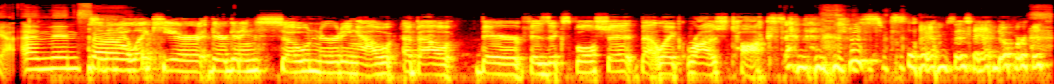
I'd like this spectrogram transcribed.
Yeah, and then so, so then I like here they're getting so nerding out about their physics bullshit that like Raj talks and then just slams his hand over his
